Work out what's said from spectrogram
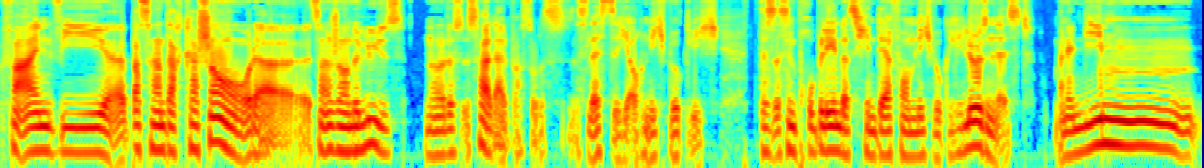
Vereinen wie äh, Bassin d'Arcachon oder Saint-Jean-de-Luz. Ne, das ist halt einfach so. Das, das lässt sich auch nicht wirklich. Das ist ein Problem, das sich in der Form nicht wirklich lösen lässt. Meine Lieben,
